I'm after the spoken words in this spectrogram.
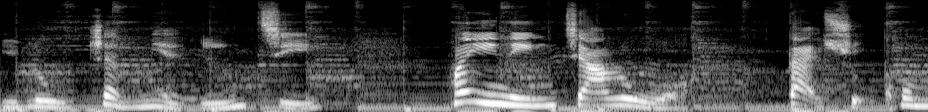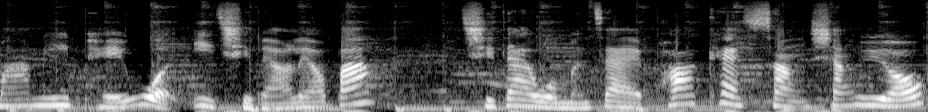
一路正面迎击。欢迎您加入我，袋鼠酷妈咪陪我一起聊聊吧，期待我们在 Podcast 上相遇哦。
